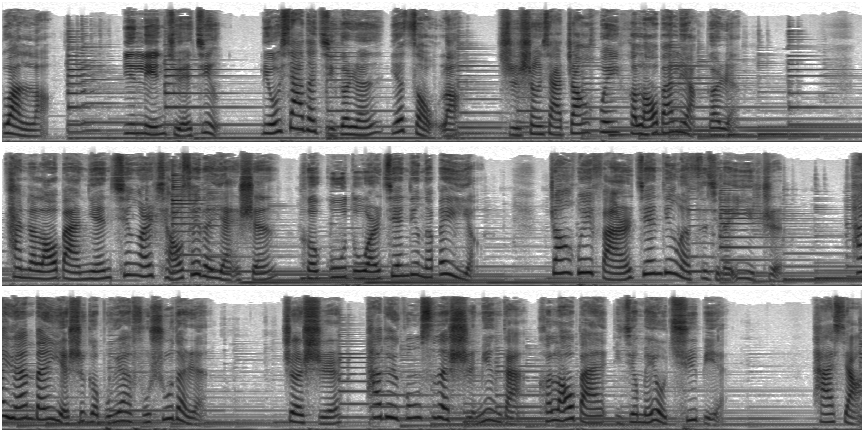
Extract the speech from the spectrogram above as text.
断了，濒临绝境，留下的几个人也走了，只剩下张辉和老板两个人。看着老板年轻而憔悴的眼神和孤独而坚定的背影，张辉反而坚定了自己的意志。他原本也是个不愿服输的人，这时他对公司的使命感和老板已经没有区别。他想，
